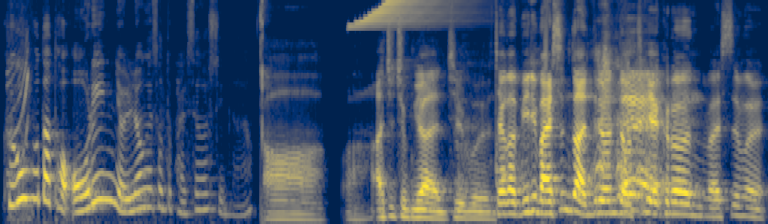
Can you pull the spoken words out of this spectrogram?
그거보다 더 어린 연령에서도 발생할 수 있나요? 아, 아, 아주 중요한 질문. 제가 미리 말씀도 안 드렸는데 어떻게 그런 말씀을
